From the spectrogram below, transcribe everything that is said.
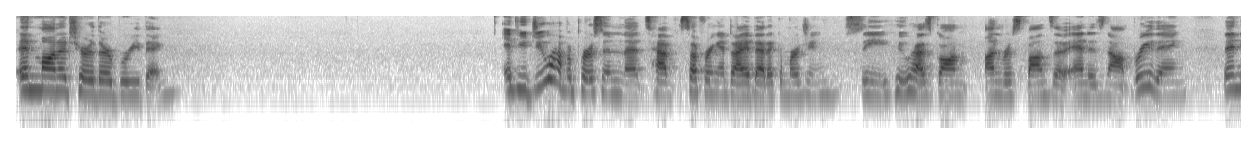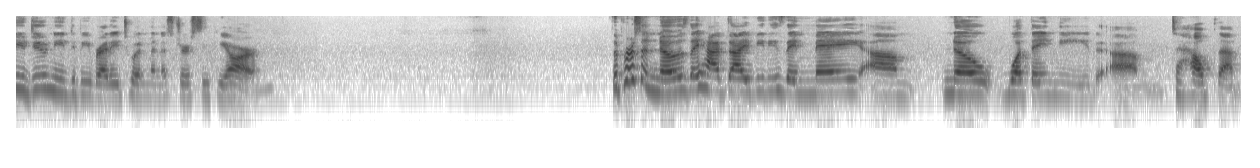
And monitor their breathing. If you do have a person that's have, suffering a diabetic emergency who has gone unresponsive and is not breathing, then you do need to be ready to administer CPR. the person knows they have diabetes, they may um, know what they need um, to help them.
